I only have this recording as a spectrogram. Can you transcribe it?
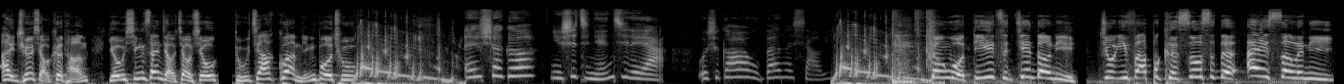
爱车小课堂由新三角教修独家冠名播出。哎，帅哥，你是几年级的呀？我是高二五班的小一。当我第一次见到你，就一发不可收拾的爱上了你。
